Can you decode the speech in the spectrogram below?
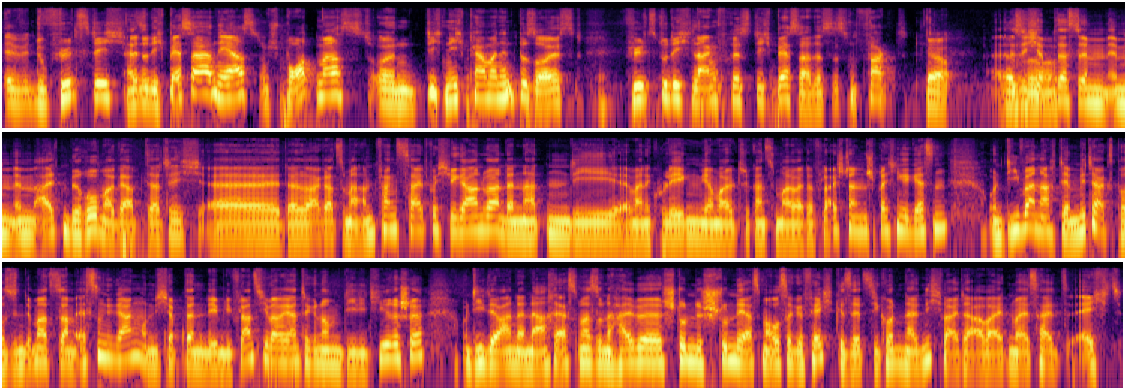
äh, du fühlst dich, wenn du dich besser ernährst und Sport machst und dich nicht permanent besäufst, fühlst du dich langfristig besser. Das ist ein Fakt. Ja. Also, ich Also- habe das im, im, im alten Büro mal gehabt. Da hatte ich, äh, da war gerade so meine Anfangszeit, wo ich vegan war. Und dann hatten die, äh, meine Kollegen, die haben halt ganz normal weiter Fleisch dann entsprechend gegessen. Und die waren nach der Mittagspause, die sind immer zusammen essen gegangen. Und ich habe dann eben die pflanzliche Variante genommen, die die tierische. Und die waren danach erstmal so eine halbe Stunde, Stunde erstmal außer Gefecht gesetzt. Die konnten halt nicht weiterarbeiten, weil es halt echt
